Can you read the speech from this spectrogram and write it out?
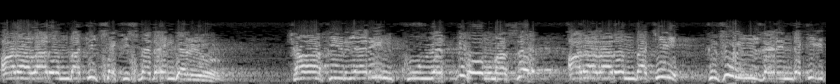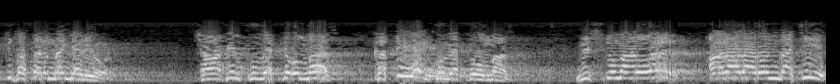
aralarındaki çekişmeden geliyor. Kafirlerin kuvvetli olması aralarındaki küfür üzerindeki ittifaklarından geliyor. Kafir kuvvetli olmaz, katiyen kuvvetli olmaz. Müslümanlar aralarındaki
